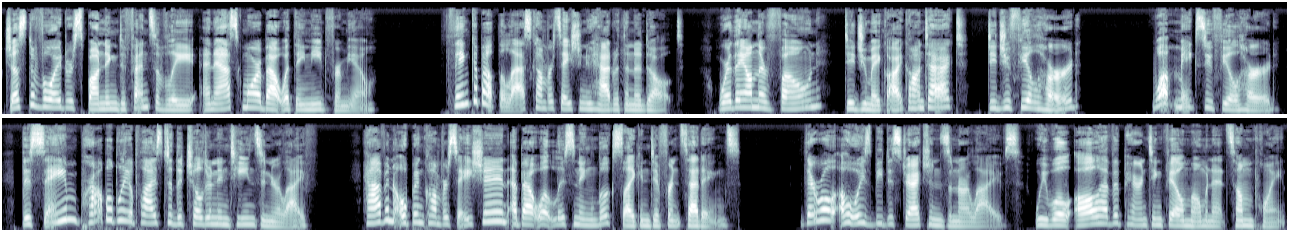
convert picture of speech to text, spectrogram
Just avoid responding defensively and ask more about what they need from you. Think about the last conversation you had with an adult. Were they on their phone? Did you make eye contact? Did you feel heard? What makes you feel heard? The same probably applies to the children and teens in your life. Have an open conversation about what listening looks like in different settings. There will always be distractions in our lives. We will all have a parenting fail moment at some point,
